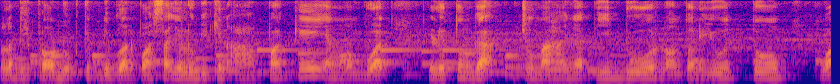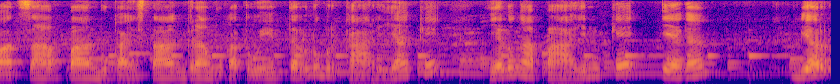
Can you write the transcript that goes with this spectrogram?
lebih produktif di bulan puasa ya lu bikin apa ke yang membuat lu tuh nggak cuma hanya tidur nonton YouTube WhatsAppan buka Instagram buka Twitter. Lu berkarya kek? Ya lu ngapain kek? Ya kan? Biar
